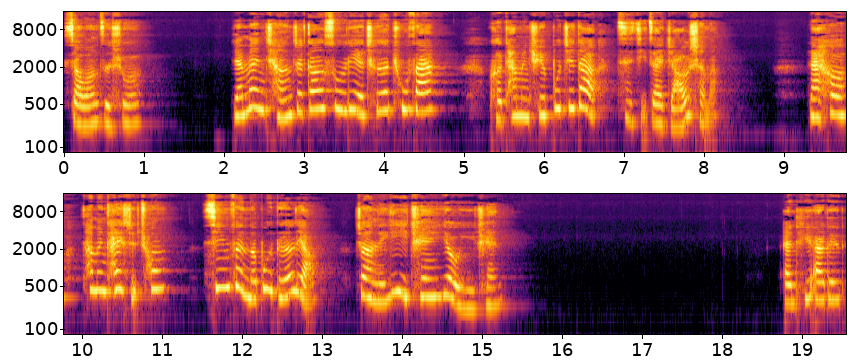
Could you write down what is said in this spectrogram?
小王子说：“人们乘着高速列车出发，可他们却不知道自己在找什么。然后他们开始冲，兴奋的不得了，转了一圈又一圈。” and he added,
